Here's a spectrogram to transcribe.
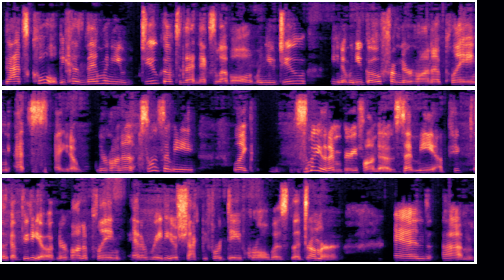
that's cool because then when you do go to that next level when you do you know when you go from nirvana playing at uh, you know nirvana someone sent me like somebody that i'm very fond of sent me a pic like a video of nirvana playing at a radio shack before dave grohl was the drummer. And um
